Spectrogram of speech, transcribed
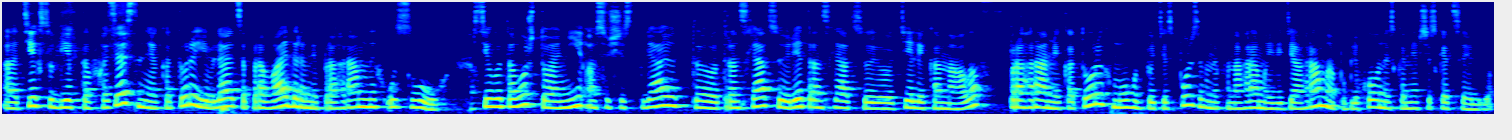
э, тех субъектов хозяйствования, которые являются провайдерами программных услуг. В силу того, что они осуществляют э, трансляцию, ретрансляцию телеканалов, в программе которых могут быть использованы фонограммы и видеограммы, опубликованные с коммерческой целью.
